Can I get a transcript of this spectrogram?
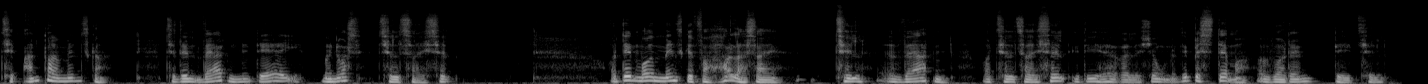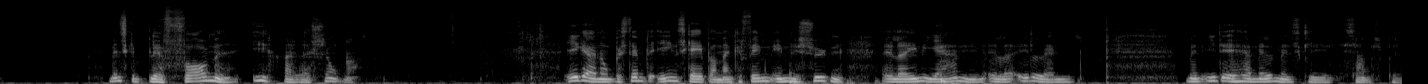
til andre mennesker, til den verden, det er i, men også til sig selv. Og den måde, mennesket forholder sig til øh, verden og til sig selv i de her relationer, det bestemmer, hvordan det er til. Mennesket bliver formet i relationer ikke er nogle bestemte egenskaber, man kan finde inde i psyken, eller inde i hjernen, eller et eller andet, men i det her mellemmenneskelige samspil.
